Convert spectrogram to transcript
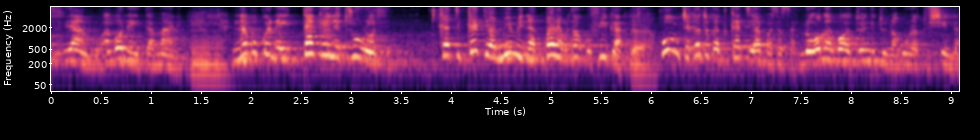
north yangu ambayo naitamani mm. ninapokuwa naitaka ile true north katikati ya mimi na pale nataka kufika Yeah. huu mchakato katikati hapa sasa ndio woga ambao watu wengi tuna unatushinda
